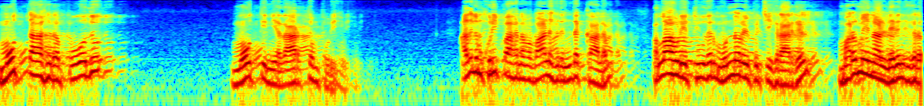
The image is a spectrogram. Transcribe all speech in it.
மூத்தாகிற போது மௌத்தின் யதார்த்தம் புரியும். அதிலும் குறிப்பாக நம்ம வாழுகிற இந்த காலம் அல்லாஹுடைய தூதர் முன்னறிவிப்பு செய்கிறார்கள் மறுமை நாள் நெருங்குகிற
